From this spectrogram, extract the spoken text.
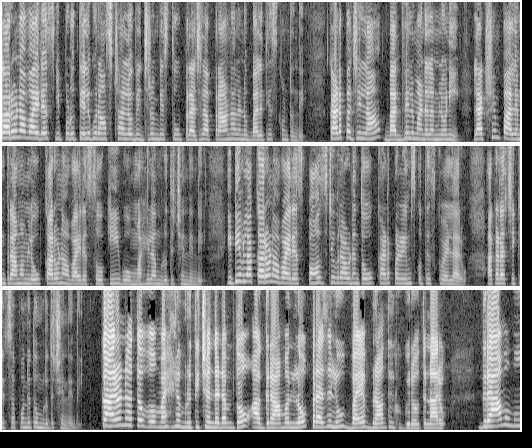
కరోనా వైరస్ ఇప్పుడు తెలుగు రాష్ట్రాల్లో విజృంభిస్తూ ప్రజల ప్రాణాలను బలి తీసుకుంటుంది. కడప జిల్లా బద్వేలు మండలంలోని లక్ష్యంపాలెం గ్రామంలో కరోనా వైరస్ సోకి ఓ మహిళ మృతి చెందింది. ఇటీవల కరోనా వైరస్ పాజిటివ్ రావడంతో కడప రిమ్స్కు తీసుకువెళ్ళారు. అక్కడ చికిత్స పొందుతూ మృతి చెందింది. కరోనాతో ఓ మహిళ మృతి చెందడంతో ఆ గ్రామంలో ప్రజలు భయభ్రాంతులకు గురవుతున్నారు. గ్రామము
